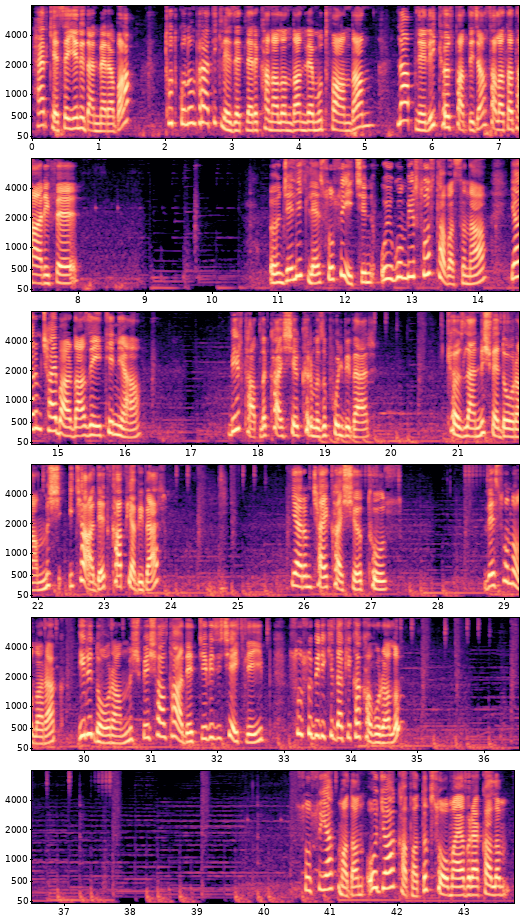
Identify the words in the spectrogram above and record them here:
Herkese yeniden merhaba. Tutkunun Pratik Lezzetleri kanalından ve mutfağından labneli köz patlıcan salata tarifi. Öncelikle sosu için uygun bir sos tavasına yarım çay bardağı zeytinyağı, bir tatlı kaşığı kırmızı pul biber, közlenmiş ve doğranmış 2 adet kapya biber, yarım çay kaşığı tuz ve son olarak iri doğranmış 5-6 adet ceviz içi ekleyip sosu 1-2 dakika kavuralım. Sosu yakmadan ocağı kapatıp soğumaya bırakalım.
